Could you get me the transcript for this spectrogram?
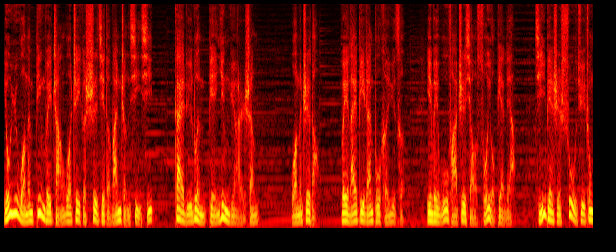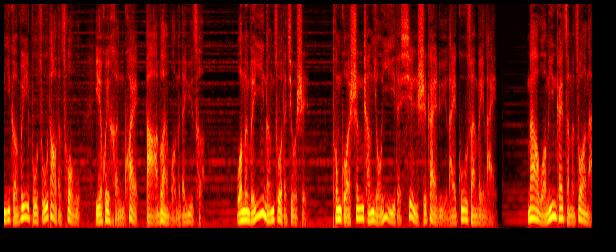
由于我们并未掌握这个世界的完整信息，概率论便应运而生。我们知道，未来必然不可预测，因为无法知晓所有变量。即便是数据中一个微不足道的错误，也会很快打乱我们的预测。我们唯一能做的就是。通过生成有意义的现实概率来估算未来，那我们应该怎么做呢？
